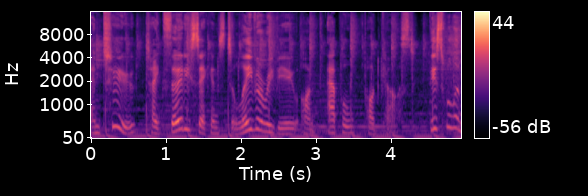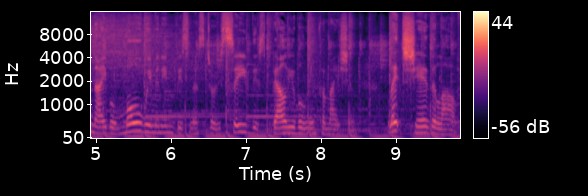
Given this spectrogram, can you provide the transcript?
And two, take 30 seconds to leave a review on Apple Podcast. This will enable more women in business to receive this valuable information. Let's share the love.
